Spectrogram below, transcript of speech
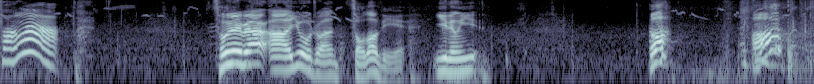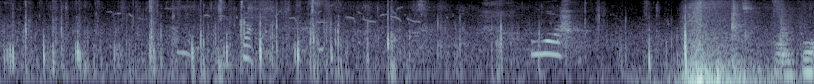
房啦！从这边啊，右转走到底，一零一。得，啊？哇，不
